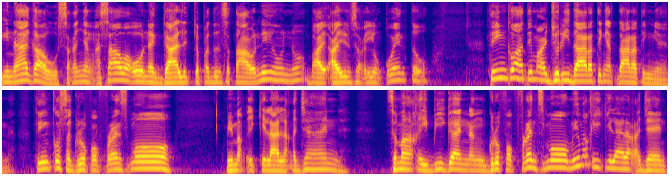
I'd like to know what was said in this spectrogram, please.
inagaw sa kanyang asawa o naggalit ka pa doon sa tao na yun, no? Ayon sa iyong kwento. Tingin ko Ate Marjorie, darating at darating yan. Tingin ko sa group of friends mo, may makikilala ka dyan. Sa mga kaibigan ng group of friends mo, may makikilala ka dyan.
